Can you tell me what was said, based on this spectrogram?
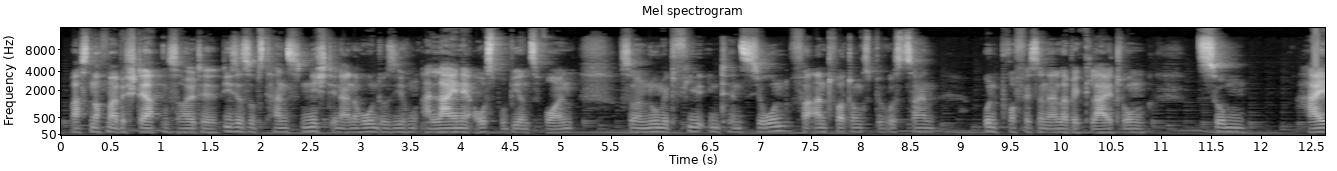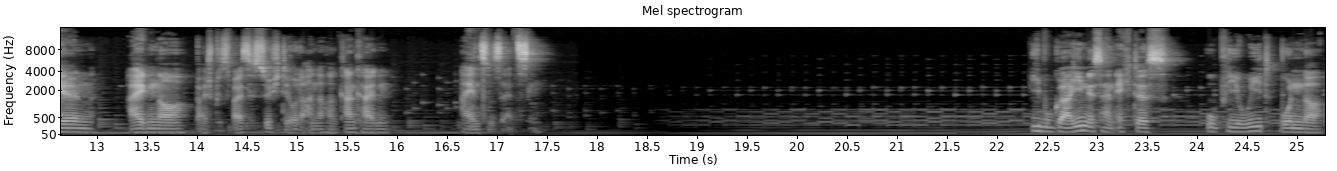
was nochmal bestärken sollte, diese Substanz nicht in einer hohen Dosierung alleine ausprobieren zu wollen, sondern nur mit viel Intention, Verantwortungsbewusstsein und professioneller Begleitung zum Heilen eigener beispielsweise Süchte oder anderer Krankheiten einzusetzen. Ibogain ist ein echtes Opioid-Wunder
